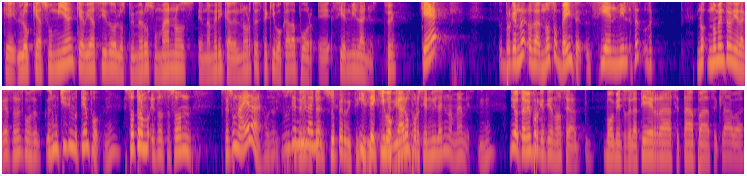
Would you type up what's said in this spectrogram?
que lo que asumían que había sido los primeros humanos en América del Norte está equivocada por eh, 100 mil años. Sí. ¿Qué? Porque no, o sea, no son 20, 100 mil. no, no me entra ni a la cabeza, ¿sabes? Como, es muchísimo tiempo. Mm. Es otro, es, o sea, son, pues es una era, o sea, son 100 mil años. súper difícil Y se equivocaron por 100 mil años, no mames. Ujú. Digo, también porque entiendo, ¿no? o sea, movimientos de la Tierra, se tapa, se clava,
